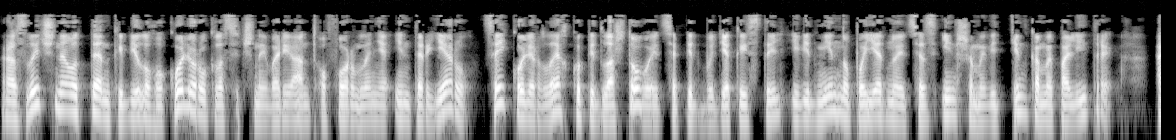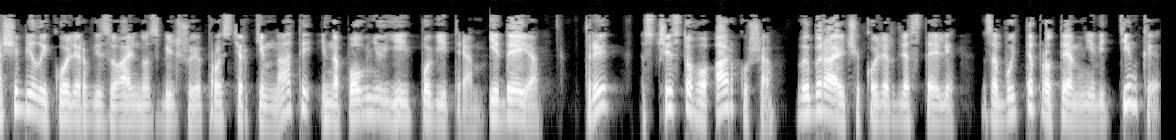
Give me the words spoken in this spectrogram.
Различні оттенки білого кольору, класичний варіант оформлення інтер'єру. Цей колір легко підлаштовується під будь-який стиль і відмінно поєднується з іншими відтінками палітри, а ще білий колір візуально збільшує простір кімнати і наповнює її повітрям. Ідея 3. З чистого аркуша, вибираючи колір для стелі, забудьте про темні відтінки.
